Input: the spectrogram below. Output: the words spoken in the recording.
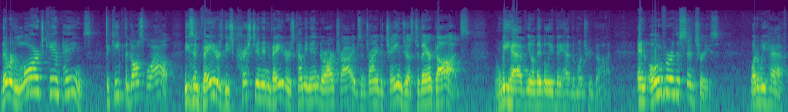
There were large campaigns to keep the gospel out. These invaders, these Christian invaders coming into our tribes and trying to change us to their gods. We have, you know, they believe they had the one true God. And over the centuries, what do we have?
